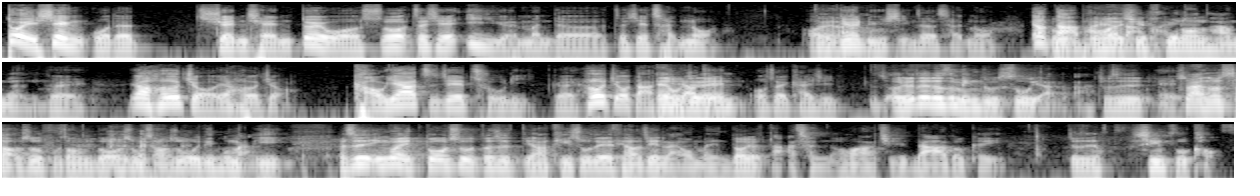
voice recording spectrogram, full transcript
兑现我的选前对我所有这些议员们的这些承诺。哦，对一定会履行这个承诺，要打牌不要打牌会去糊，弄他们。对，要喝酒要喝酒，烤鸭直接处理，对，喝酒打屁哎我觉得聊天，我最开心。我觉得这就是民主素养啊，就是哎虽然说少数服从多数，少数一定不满意，可是因为多数都是你要提出这些条件来，我们都有达成的话，其实大家都可以就是心服口服。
